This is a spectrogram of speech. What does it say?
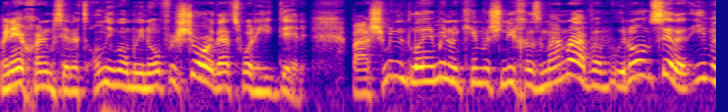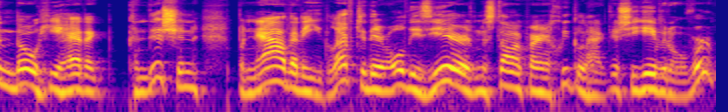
Many achronim say that's only when we know for sure that's what he did. V'ashmin lo yaminu kim v'shnichas man rab. We don't say that even though he had a condition, but now that he left it there all these years, mistamak parachlitul hakdish, he gave it over.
